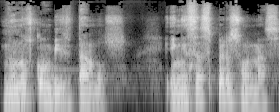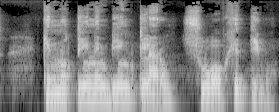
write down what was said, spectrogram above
no nos convirtamos en esas personas que no tienen bien claro su objetivo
